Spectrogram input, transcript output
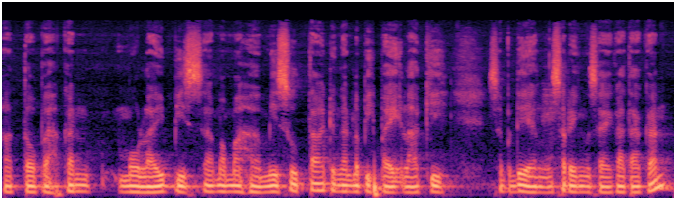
atau bahkan mulai bisa memahami suta dengan lebih baik lagi. Seperti yang sering saya katakan,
